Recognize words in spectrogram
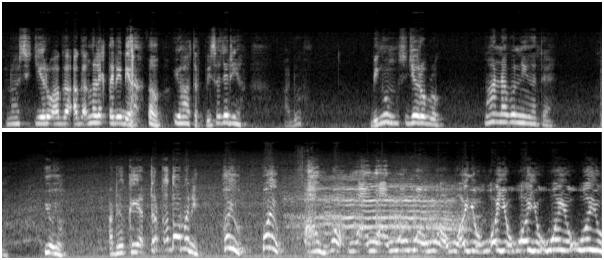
Karena si Jero agak agak ngelek tadi dia. Oh, ya terpisah jadinya. Aduh. Bingung si Jero, Bro. Mana gue nih katanya? Yo iya, yo. Iya. Ada kayak truk atau apa nih? Ayo, ayo. Ah, wah, wah, wah, wah, wah, wah, wah, ayo, ayo, ayo, ayo, ayo.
